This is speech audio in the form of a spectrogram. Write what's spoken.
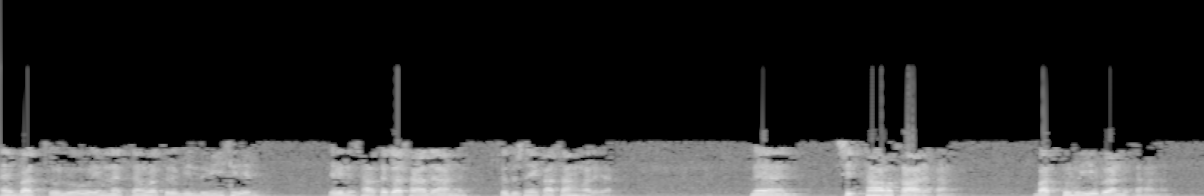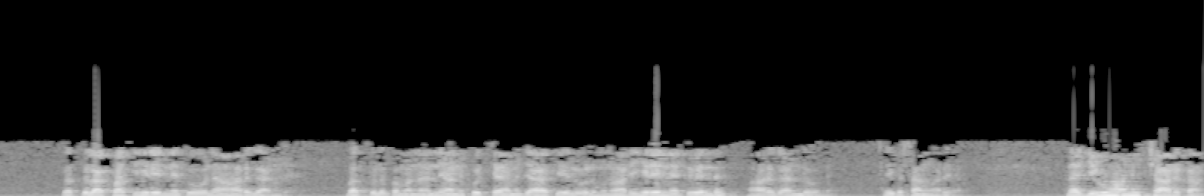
ඒ බත්තුළු එහෙම නැත්නම් වතුර බින්දු වීසි වෙනවා. ඒ නිසා අත ගසා දාන්න සුදුසු එක අසංවරයක්. නෑ සිතාවකාරකම් බත්තුළු ඉහිරවන්න තහනම්. බත්තුලක්වත් ඉහිරෙන්නේ නැතුව ඕන ආහාර ගන්න. බත්තුල පමණන්නේ අනිකුත් කෑම જાති එළවලු මොනවා හරි ඉහිරෙන්නේ නැති වෙන්න ආහාර ගන්න ඕනේ. ඒක සංවරය. නැ ජීවහානිච්ඡාරකම්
